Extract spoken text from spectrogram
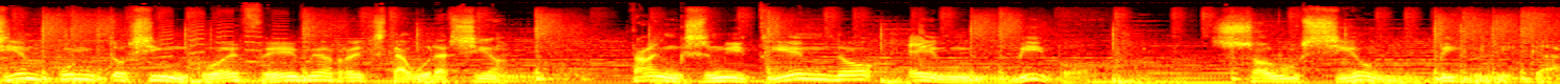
100.5 FM Restauración, transmitiendo en vivo. Solución Bíblica.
